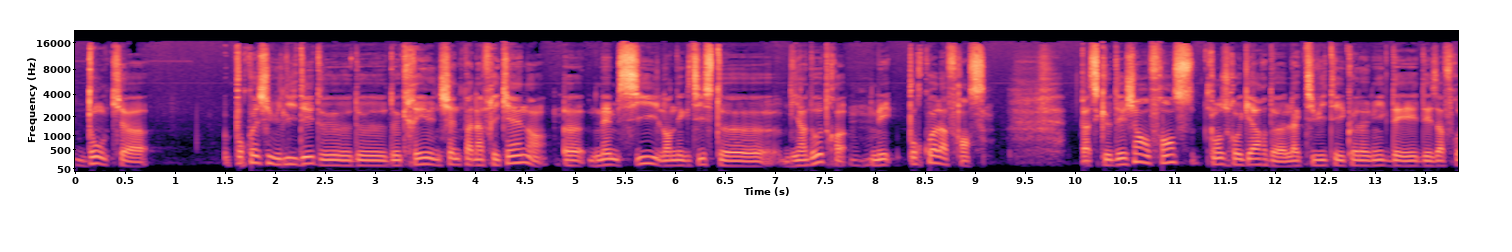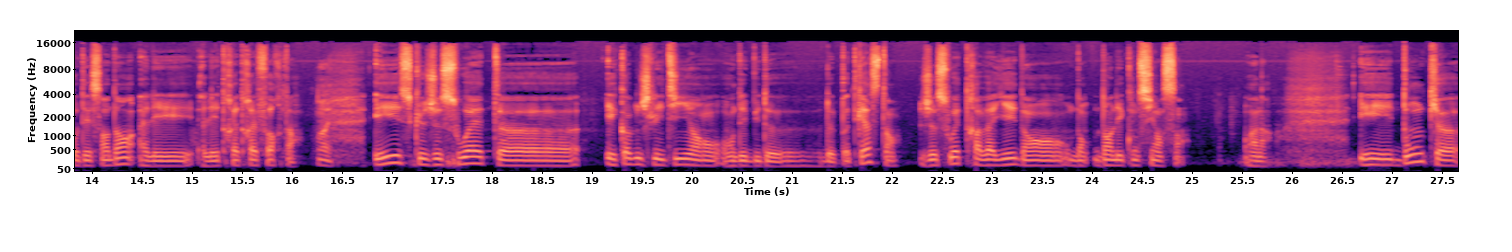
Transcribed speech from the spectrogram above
Donc, euh, pourquoi j'ai eu l'idée de, de, créer une chaîne panafricaine, euh, même s'il en existe bien d'autres, mmh. mais pourquoi la France? Parce que déjà en France, quand je regarde l'activité économique des, des afrodescendants, elle est, elle est très très forte. Hein. Et ce que je souhaite, euh, et comme je l'ai dit en, début de, de, podcast, hein, je souhaite travailler dans, dans, les consciences. Hein. Voilà. Et donc, euh,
